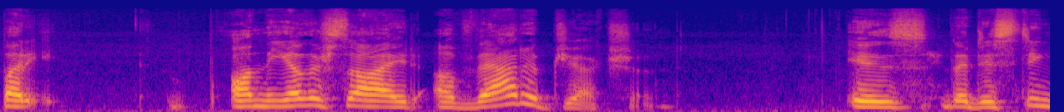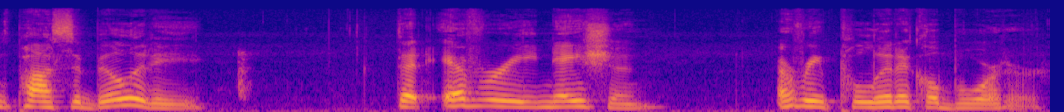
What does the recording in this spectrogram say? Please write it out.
But on the other side of that objection is the distinct possibility that every nation, every political border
